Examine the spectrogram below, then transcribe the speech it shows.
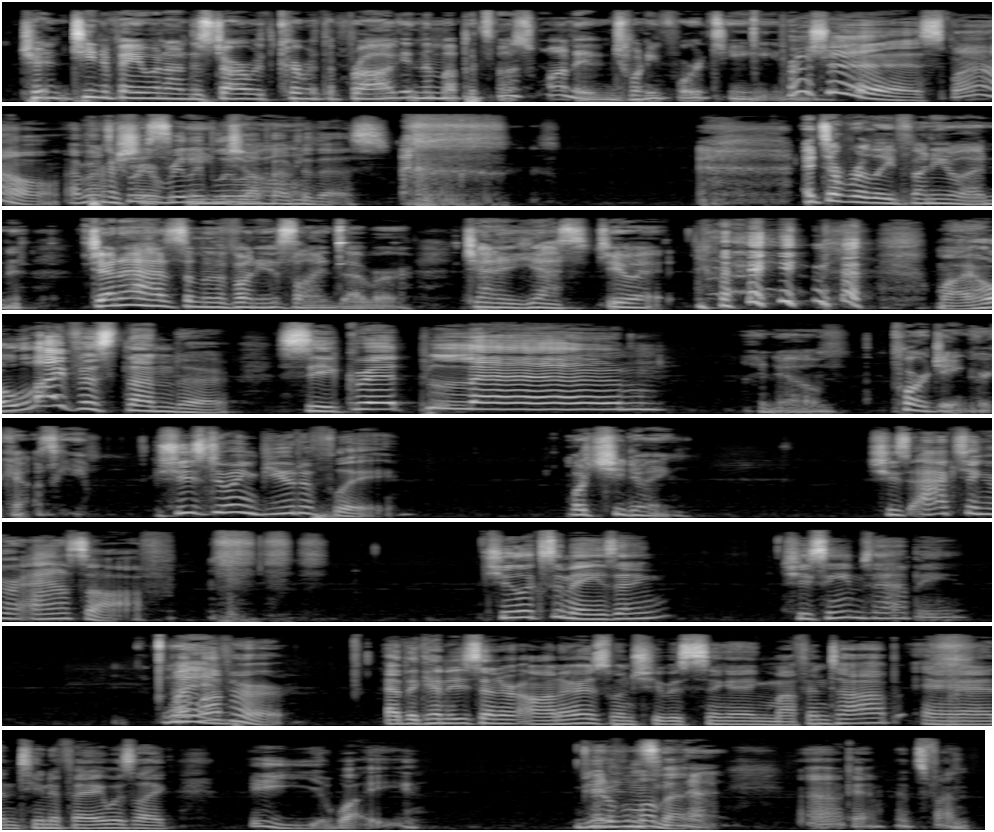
Tr- Tina Fey went on to star with Kermit the Frog in The Muppets Most Wanted in 2014. Precious. Wow. Everyone's Precious career really blew up after this. It's a really funny one. Jenna has some of the funniest lines ever. Jenna, yes, do it. My whole life is thunder. Secret plan. I know. Poor Jane Krakowski. She's doing beautifully. What's she doing? She's acting her ass off. she looks amazing. She seems happy. I love her. At the Kennedy Center Honors, when she was singing Muffin Top, and Tina Fey was like, "Hey, why?" Beautiful moment. Oh, okay, it's fun.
